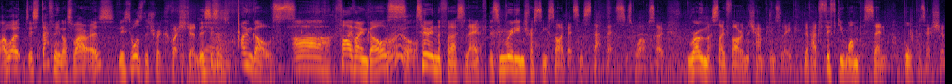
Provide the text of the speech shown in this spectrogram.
I, well, it's definitely not Suarez. This was the trick question. This is Own goals. ah, Five own goals, For real? two in the first leg. There's some really interesting side bets and stat bets as well. So, Roma so far in the Champions League, they've had 51% ball possession.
